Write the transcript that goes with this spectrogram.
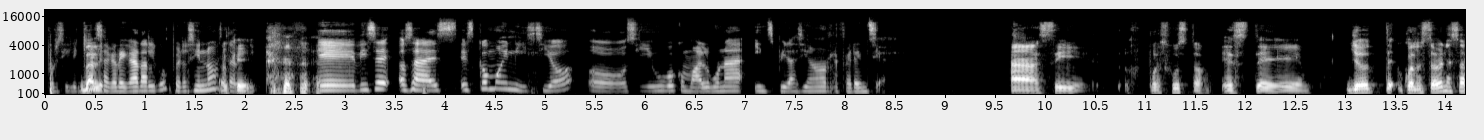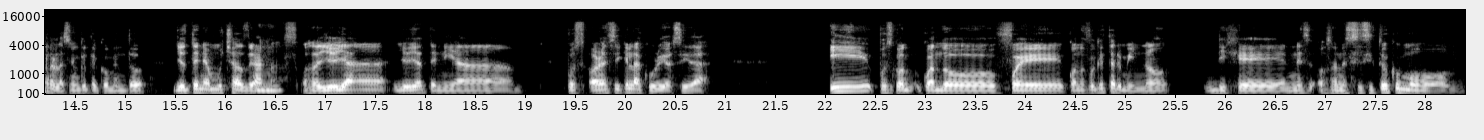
por si le quieres Dale. agregar algo, pero si no, está bien. Eh, dice, o sea, es, es cómo inició o si hubo como alguna inspiración o referencia. Ah, sí, pues justo, este, yo te- cuando estaba en esa relación que te comento, yo tenía muchas ganas, o sea, yo ya, yo ya tenía, pues ahora sí que la curiosidad. Y pues cuando, cuando fue, cuando fue que terminó, dije, "Nece- o sea, necesito como,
